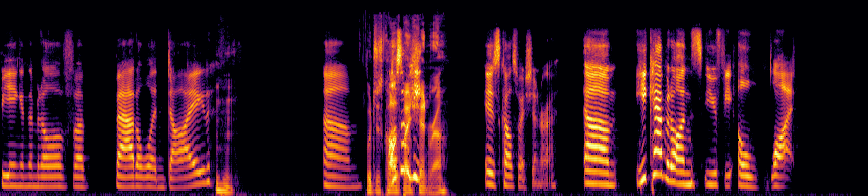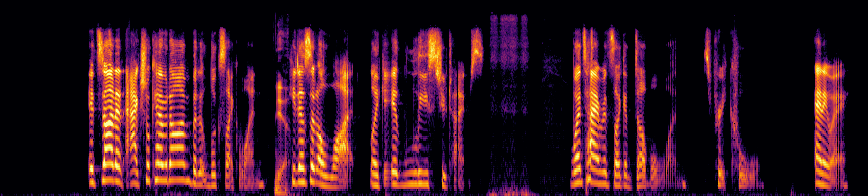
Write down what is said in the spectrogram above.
being in the middle of a battle and died. Mhm. Um, which is caused by Shinra. it is caused by Shinra. Um, he Kabedons Yuffie a lot. It's not an actual Kabedon, but it looks like one. Yeah. He does it a lot, like at least two times. One time it's like a double one. It's pretty cool. Anyway.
